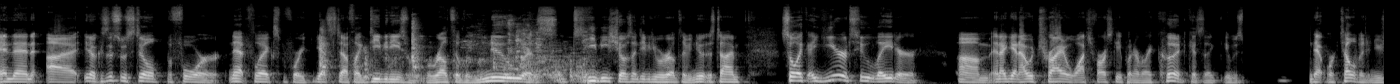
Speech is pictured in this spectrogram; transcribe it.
and then, uh, you know, because this was still before Netflix, before you could get stuff like DVDs were relatively new, and s- TV shows on DVD were relatively new at this time. So, like a year or two later, um, and again, I would try to watch Farscape whenever I could because like it was network television. You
